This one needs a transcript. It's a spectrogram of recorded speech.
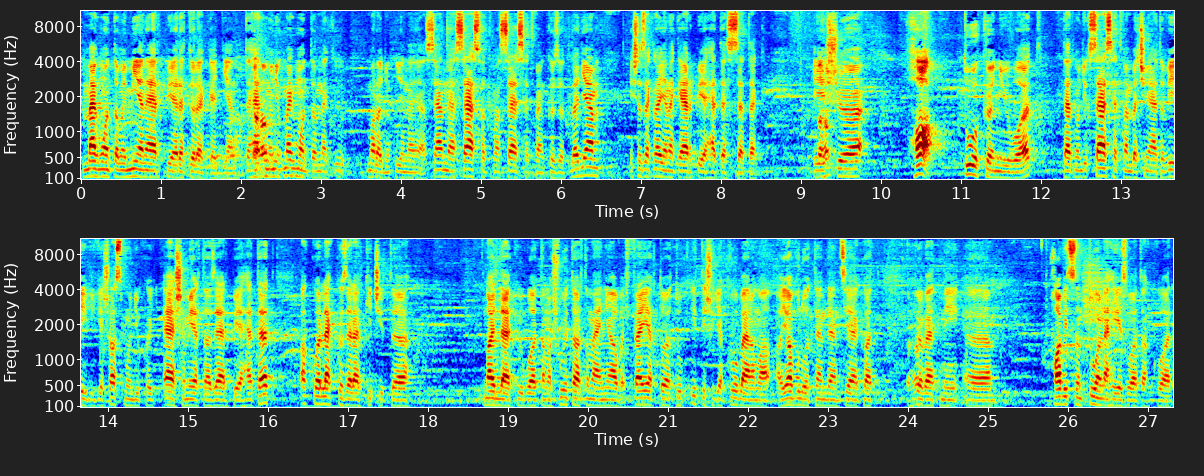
megmondtam, hogy milyen RP-re törekedjen. Tehát uh-huh. mondjuk megmondtam neki, maradjunk ugyanannyi a számnál, 160-170 között legyen, és ezek legyenek RP 7-es szetek. És ha túl könnyű volt, tehát mondjuk 170-be csinálta végig, és azt mondjuk, hogy el sem érte az RP 7-et, akkor legközelebb kicsit nagy lelkű voltam a súlytartományjal, vagy feljebb toltuk. Itt is ugye próbálom a, a javuló tendenciákat Aha. követni. Ha viszont túl nehéz volt, akkor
